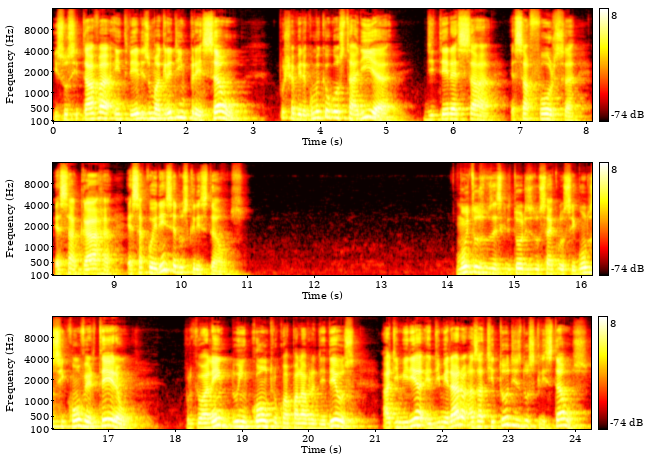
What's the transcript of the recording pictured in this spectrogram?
e suscitava entre eles uma grande impressão. Puxa vida, como é que eu gostaria de ter essa, essa força, essa garra, essa coerência dos cristãos? Muitos dos escritores do século II se converteram porque, além do encontro com a palavra de Deus, admiraram as atitudes dos cristãos.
